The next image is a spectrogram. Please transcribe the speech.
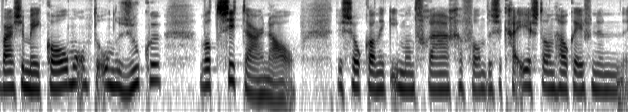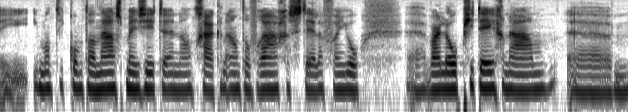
waar ze mee komen om te onderzoeken wat zit daar nou. Dus zo kan ik iemand vragen van, dus ik ga eerst dan hou ik even een iemand die komt dan naast mij zitten en dan ga ik een aantal vragen stellen van joh, uh, waar loop je tegenaan? Ehm,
